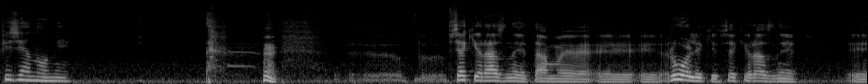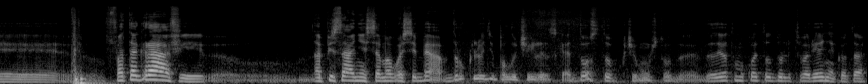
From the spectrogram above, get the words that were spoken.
физиономии всякие разные там э, э, э, ролики, всякие разные фотографии, описание самого себя, вдруг люди получили, так сказать, доступ к чему, что дает ему какое-то удовлетворение, какое-то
